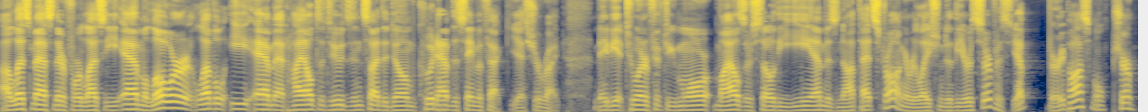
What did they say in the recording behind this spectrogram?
Uh, less mass, therefore less EM. A lower level EM at high altitudes inside the dome could have the same effect. Yes, you're right. Maybe at 250 more miles or so, the EM is not that strong in relation to the Earth's surface. Yep, very possible. Sure.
